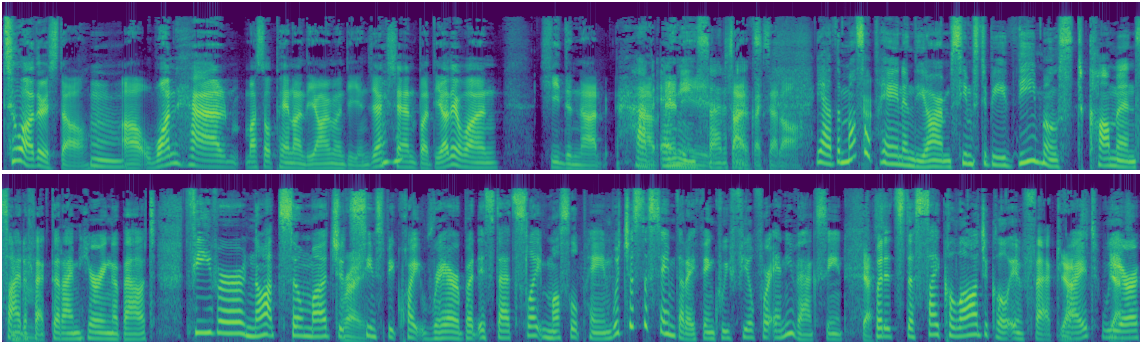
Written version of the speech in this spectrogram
Two others, though. Hmm. Uh, one had muscle pain on the arm on the injection, but the other one, he did not have, Mm-hmm. any side effects. at all. Yeah, the muscle pain in the arm seems to be the most common side Mm-hmm. effect that I'm hearing about. Fever, not so much. It Right. seems to be quite rare, but it's that slight muscle pain, which is the same that I think we feel for any vaccine. Yes. But it's the psychological effect, Yes, right? We yes. are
